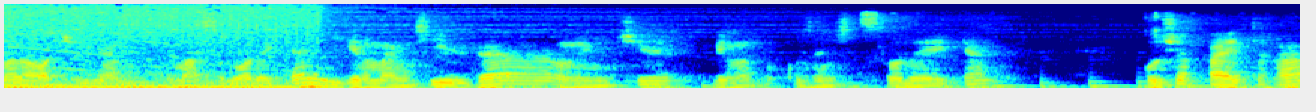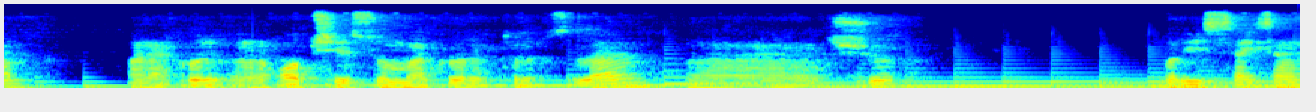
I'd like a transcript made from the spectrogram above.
mana ochilgan nimasi bor ekan. Yigirmanchi yilda o'ninchi yigirma to'qqizinchi числоda ekan. O'sha payti ham mana общий summa ko'rib turibsizlar. Shu bir yuz sakson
